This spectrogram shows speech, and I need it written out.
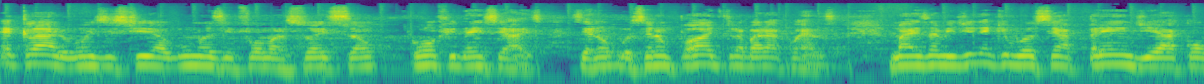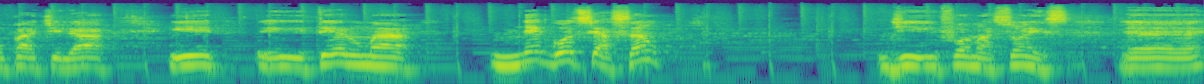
é claro, vão existir algumas informações que são confidenciais. Você não, você não pode trabalhar com elas. Mas à medida em que você aprende a compartilhar e e ter uma negociação de informações, é,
